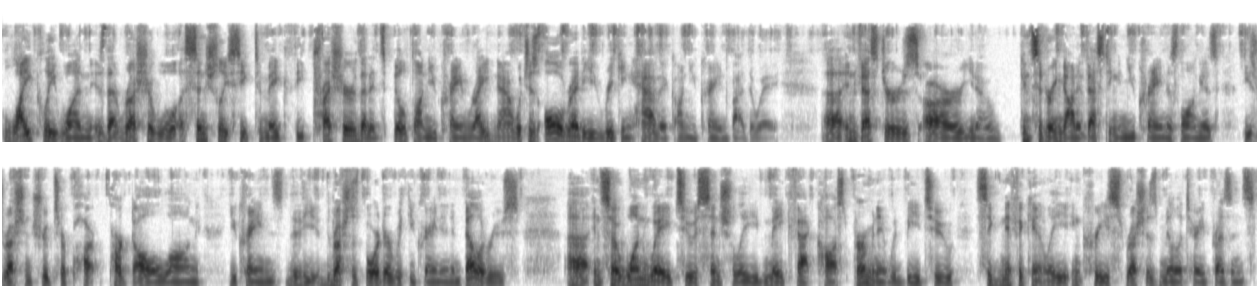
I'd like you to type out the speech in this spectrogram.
likely one is that Russia will essentially seek to make the pressure that it's built on Ukraine right now, which is already wreaking havoc on Ukraine, by the way, uh, investors are, you know, considering not investing in Ukraine as long as these Russian troops are par- parked all along Ukraine's the, the, Russia's border with Ukraine and in Belarus. Uh, and so, one way to essentially make that cost permanent would be to significantly increase Russia's military presence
